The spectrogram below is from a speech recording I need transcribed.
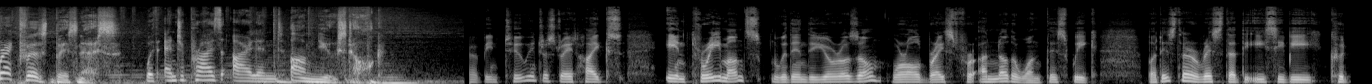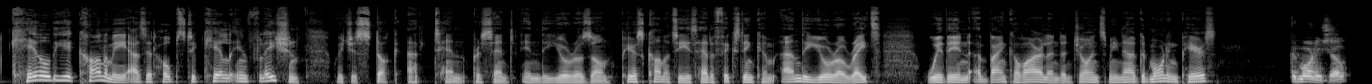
Breakfast Business with Enterprise Ireland on Newstalk. There have been two interest rate hikes in three months within the Eurozone. We're all braced for another one this week. But is there a risk that the ECB could kill the economy as it hopes to kill inflation, which is stuck at 10% in the Eurozone? Pierce Connaughty is head of fixed income and the Euro rates within a Bank of Ireland and joins me now. Good morning, Pierce. Good morning, Joe.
